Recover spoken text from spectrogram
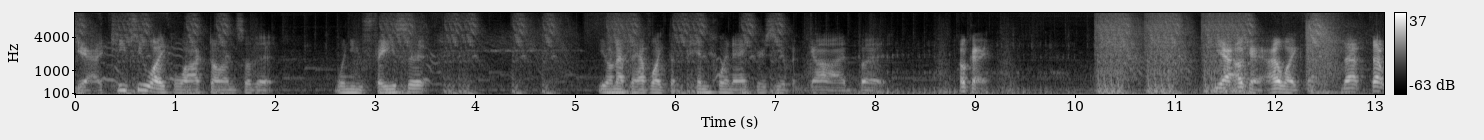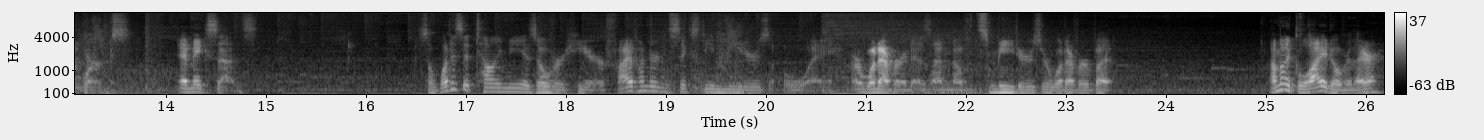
Yeah, it keeps you like locked on so that when you face it, you don't have to have, like, the pinpoint accuracy of a god, but... Okay. Yeah, okay, I like that. That that works. It makes sense. So what is it telling me is over here? 560 meters away. Or whatever it is. I don't know if it's meters or whatever, but... I'm going to glide over there.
